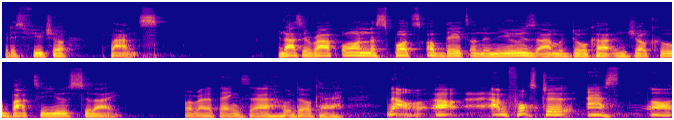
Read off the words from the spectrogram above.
with his future plans. And that's a wrap on the sports update on the news. I'm Udoka Njoku. Back to you, Sulai. Well, many thanks, uh, Udoka. Now, uh, I'm forced to ask uh,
